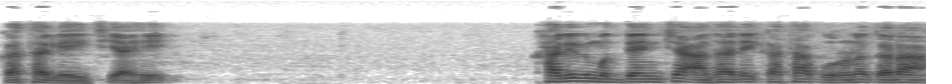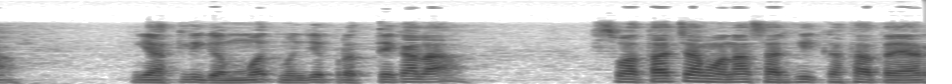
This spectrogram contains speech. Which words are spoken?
कथा लिहायची आहे. खालील मुद्द्यांच्या आधारे कथा पूर्ण करा. यातली गंमत म्हणजे प्रत्येकाला स्वतःच्या मनासारखी कथा तयार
